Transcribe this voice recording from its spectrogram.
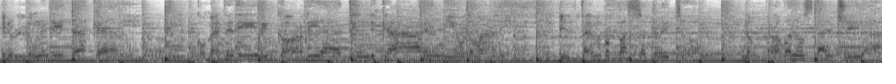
in un cani, comete di ricordi ad indicare il mio domani. Il tempo passa dritto, non prova nostalgia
